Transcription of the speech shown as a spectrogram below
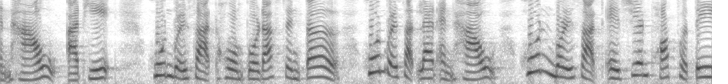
and House อาทิ หุ้นบริษัท Home Product Center หุ้นบริษัท Land and House หุ้นบริษัท Asian Property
